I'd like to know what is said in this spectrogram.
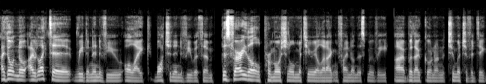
I don't know. I would like to read an interview or like watch an interview with him. There's very little promotional material that I can find on this movie uh, without going on too much of a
